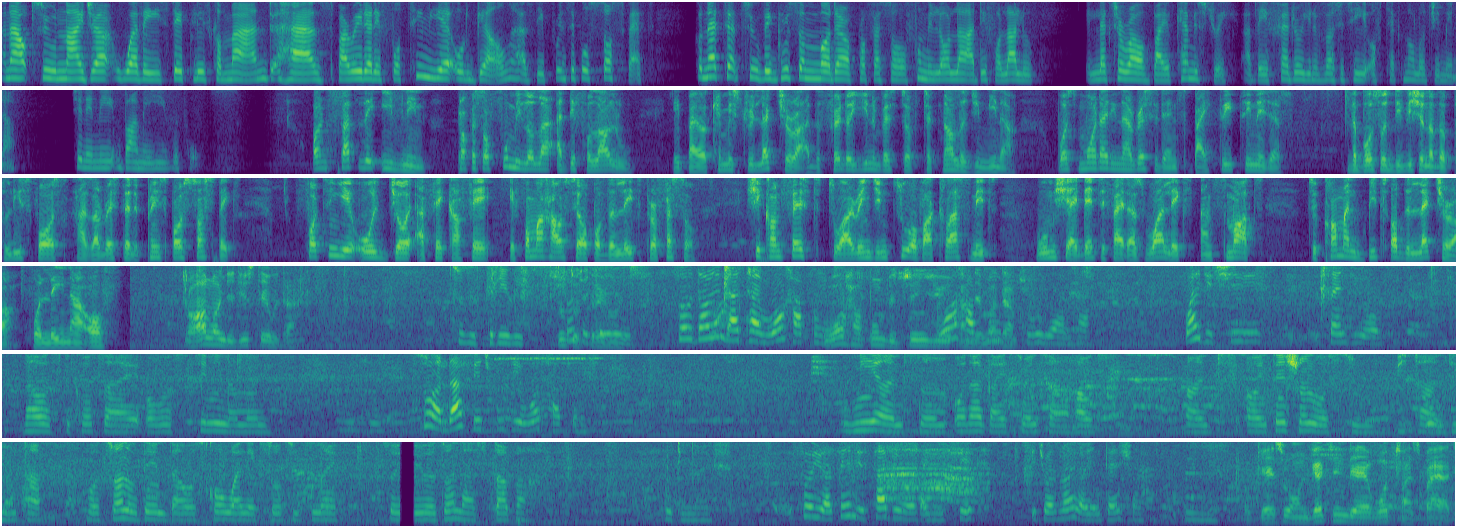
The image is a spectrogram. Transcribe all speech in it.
And out to Niger, where the State Police Command has paraded a 14-year-old girl as the principal suspect connected to the gruesome murder of Professor Funmilola Adefolalu, a lecturer of biochemistry at the Federal University of Technology, Minna. Chinemi Bami reports. On Saturday evening, Professor Funmilola Adefolalu, a biochemistry lecturer at the Federal University of Technology, Minna, was murdered in her residence by three teenagers the Bosso division of the police force has arrested the principal suspect, 14-year-old Joy Afekafe, a former house help of the late professor. She confessed to arranging two of her classmates, whom she identified as Walex and Smart, to come and beat up the lecturer for laying her off. how long did you stay with her? Two to three weeks. Two, two to, to, three, weeks. weeks. So during that time, what happened? What happened between you what and the madam? What happened between you and her? Why did she send you off? That was because I, was stealing her money. Okay. So on that fateful day, what happened? Me and some other guys went to her house and our intention was to beat her and deal with her. But one of them that was called Walex was with knife. So he was one that stabbed her with the knife. So you are saying the stabbing was a mistake? It was not your intention? Mm. Okay, so on getting there, what transpired?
